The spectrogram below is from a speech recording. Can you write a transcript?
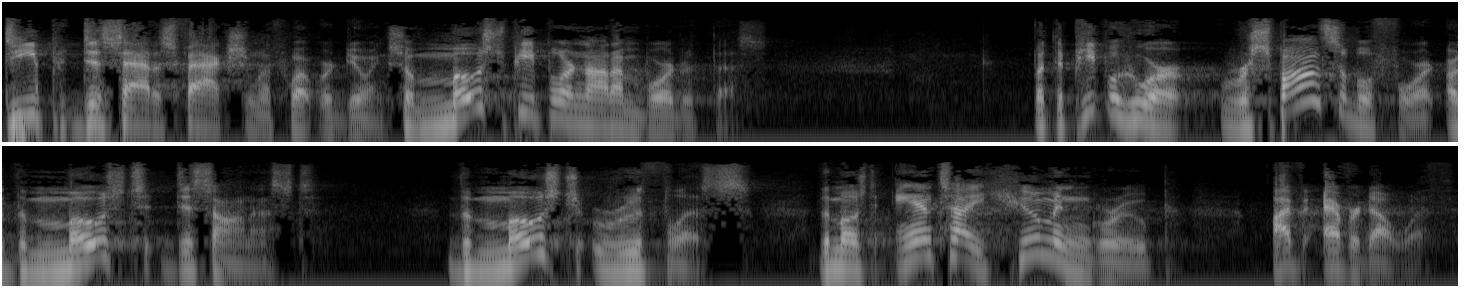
deep dissatisfaction with what we're doing. So most people are not on board with this. But the people who are responsible for it are the most dishonest, the most ruthless, the most anti human group I've ever dealt with.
